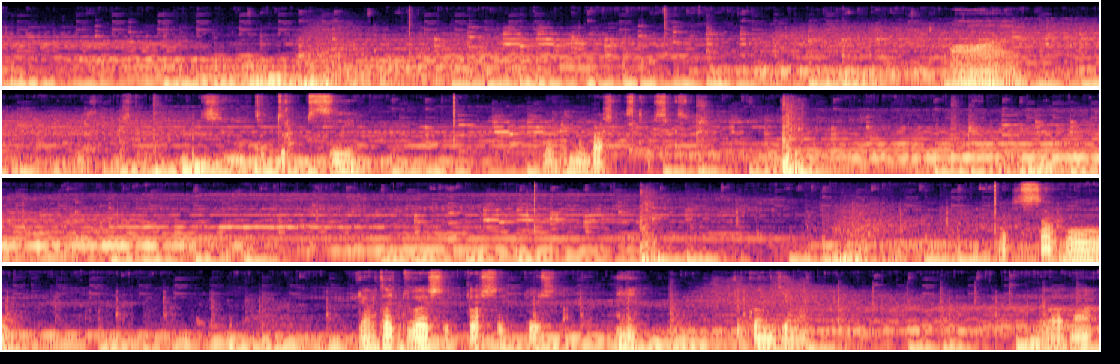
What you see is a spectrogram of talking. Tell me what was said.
сову. Прям туда сюда точно точно. Как он делает ладно.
